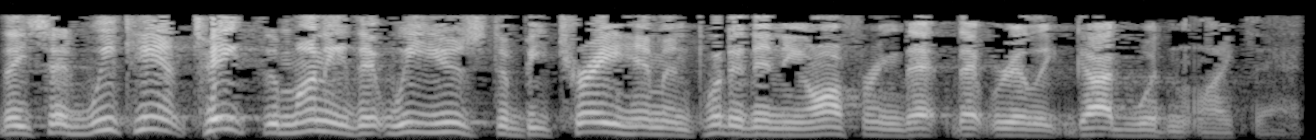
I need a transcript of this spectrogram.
They said, we can't take the money that we used to betray him and put it in the offering. That, that really, God wouldn't like that.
